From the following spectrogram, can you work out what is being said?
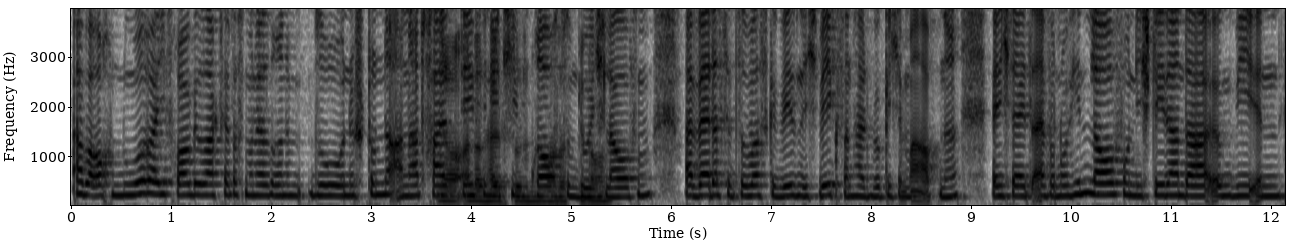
Aber auch nur, weil die Frau gesagt hat, dass man da drin so eine Stunde, anderthalb Ja, anderthalb definitiv Stunden braucht zum genau. Durchlaufen. Weil wäre das jetzt sowas gewesen, ich weg's dann halt wirklich immer ab, ne? Wenn ich da jetzt einfach nur hinlaufe und ich stehe dann da irgendwie in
